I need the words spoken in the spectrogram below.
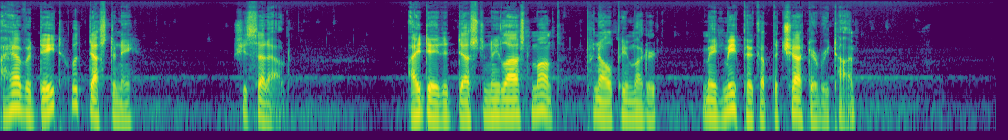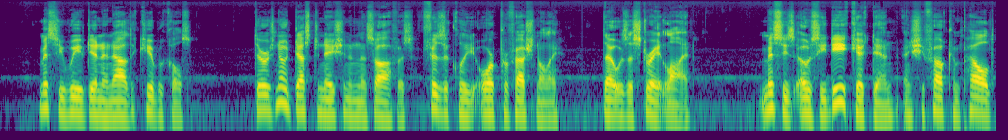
I have a date with Destiny. She set out. I dated Destiny last month, Penelope muttered. Made me pick up the check every time. Missy weaved in and out of the cubicles. There was no destination in this office, physically or professionally, that was a straight line. Missy's OCD kicked in, and she felt compelled,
